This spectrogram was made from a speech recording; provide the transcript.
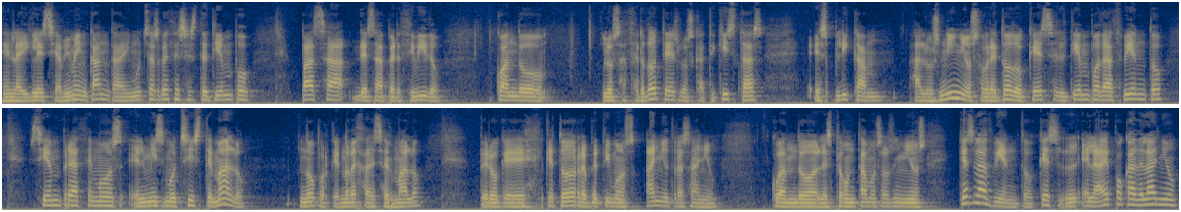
en la Iglesia. A mí me encanta y muchas veces este tiempo pasa desapercibido. Cuando los sacerdotes, los catequistas, explican a los niños sobre todo qué es el tiempo de Adviento, siempre hacemos el mismo chiste malo, no porque no deja de ser malo, pero que, que todos repetimos año tras año cuando les preguntamos a los niños ¿qué es el Adviento? ¿Qué es la época del año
